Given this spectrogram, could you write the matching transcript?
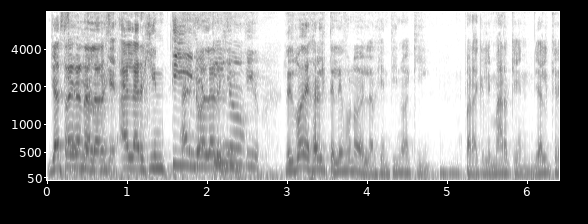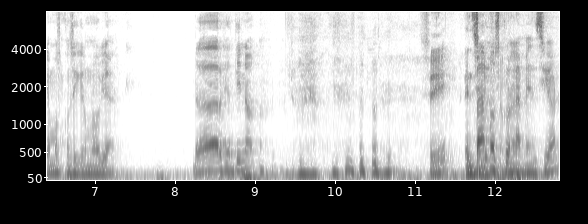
Ya traigan al, arge- al argentino, al Argentino. Les voy a dejar el teléfono del argentino aquí para que le marquen. Ya le queremos conseguir novia. ¿Verdad, argentino? ¿Sí? Vamos con la mención.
